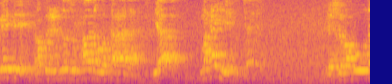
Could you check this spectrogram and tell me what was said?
قلت رب العزة سبحانه وتعالى. يا محيي. يشربون.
